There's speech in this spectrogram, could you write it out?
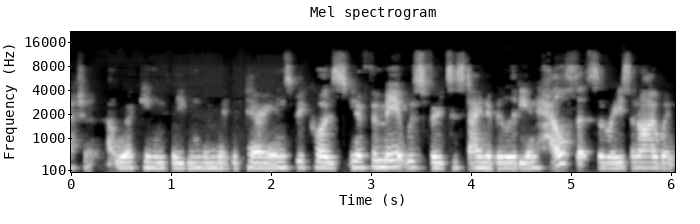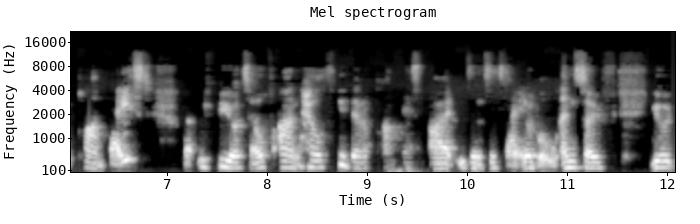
passionate about working with vegans and vegetarians because, you know, for me it was food sustainability and health. That's the reason I went plant based. But if you yourself aren't healthy, then a plant based diet isn't sustainable. And so if you're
